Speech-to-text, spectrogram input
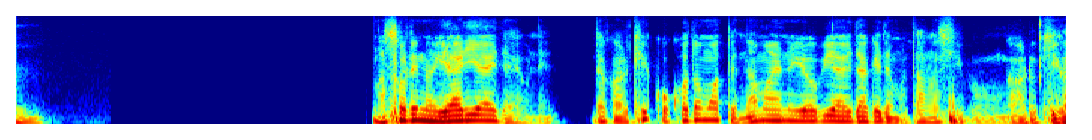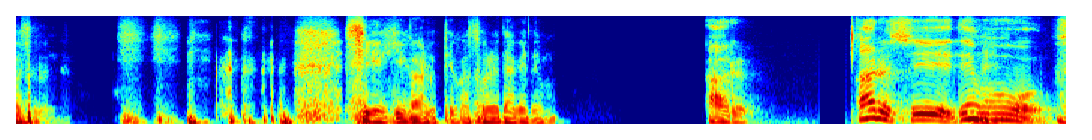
ん。まあ、それのやり合いだよね。だから結構子供って名前の呼び合いだけでも楽しい部分がある気がするんだよ。刺激があるっていうか、それだけでも。ある。あるし、でも、ね。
